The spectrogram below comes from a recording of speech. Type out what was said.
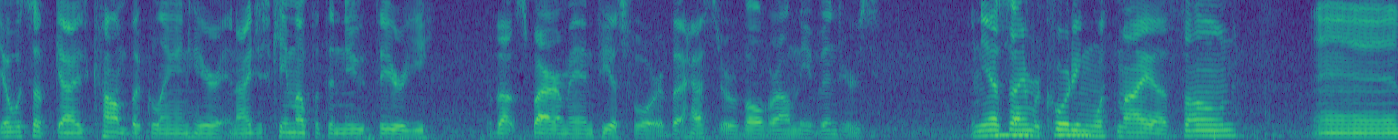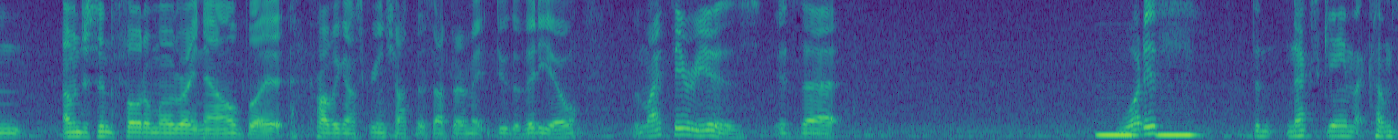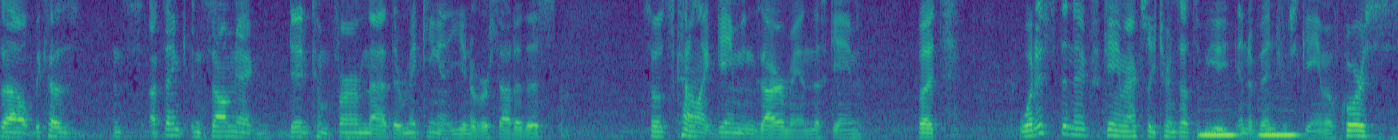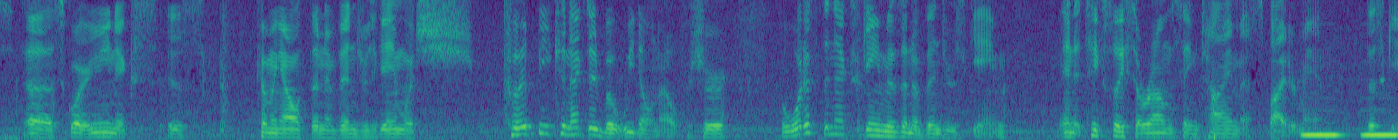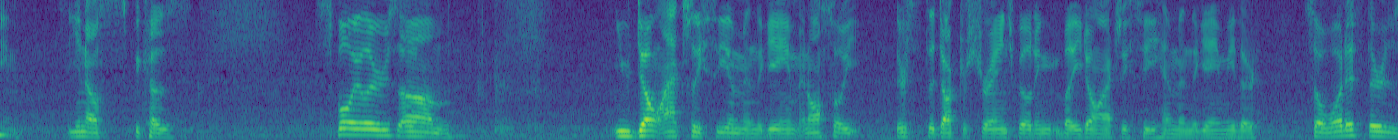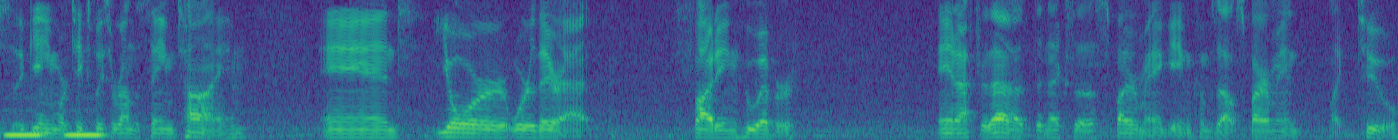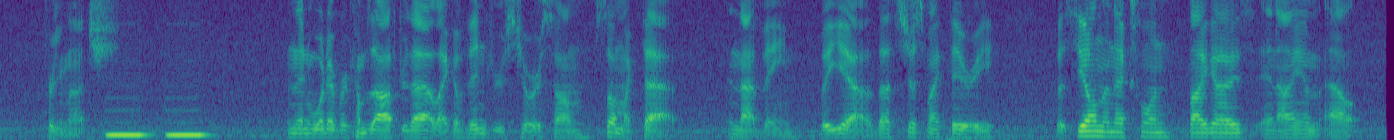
Yo, what's up guys? Comic Book Land here, and I just came up with a new theory about Spider-Man PS4, but has to revolve around the Avengers. And yes, I'm recording with my uh, phone, and I'm just in the photo mode right now, but probably gonna screenshot this after I make, do the video. But my theory is, is that what if the next game that comes out, because I think Insomniac did confirm that they're making a universe out of this, so it's kind of like gaming's Iron Man, this game. But what if the next game actually turns out to be an Avengers game? Of course, uh, Square Enix is coming out with an Avengers game, which could be connected, but we don't know for sure. But what if the next game is an Avengers game, and it takes place around the same time as Spider-Man, this game? So, you know, because spoilers, um, you don't actually see him in the game, and also there's the Doctor Strange building, but you don't actually see him in the game either. So what if there's a game where it takes place around the same time, and you're where they're at, fighting whoever, and after that, the next uh, Spider-Man game comes out, Spider-Man like two, pretty much. And then whatever comes after that, like Avengers 2 or some, something like that, in that vein. But yeah, that's just my theory. But see y'all in the next one. Bye guys, and I am out.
